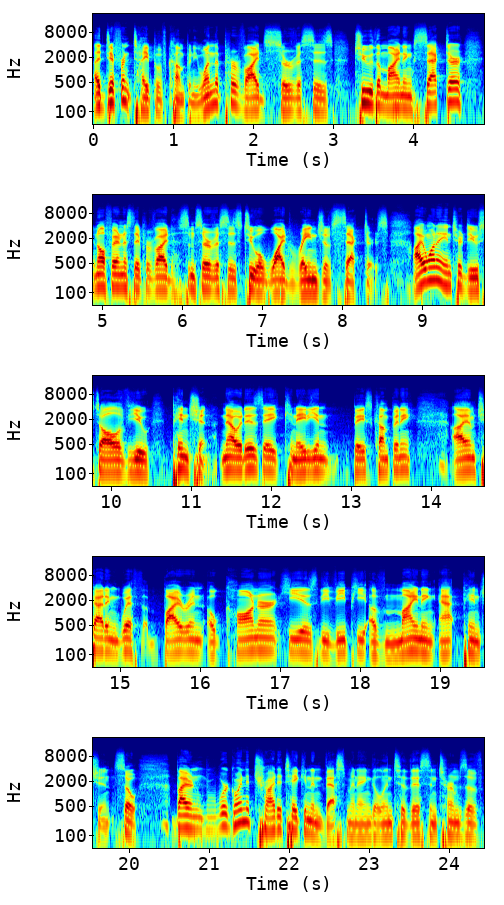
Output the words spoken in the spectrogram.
a different type of company, one that provides services to the mining sector. In all fairness, they provide some services to a wide range of sectors. I want to introduce to all of you Pinchin. Now, it is a Canadian based company. I am chatting with Byron O'Connor. He is the VP of mining at Pinchin. So, Byron, we're going to try to take an investment angle into this in terms of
